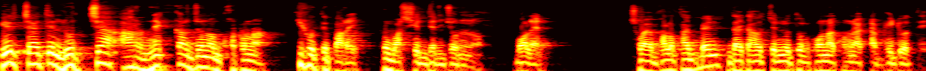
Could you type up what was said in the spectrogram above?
এর চাইতে লজ্জা আর নেককারজনক ঘটনা কি হতে পারে প্রবাসীদের জন্য? বলেন। সবাই ভালো থাকবেন। দেখা হচ্ছে নতুন কোনো কোনো একটা ভিডিওতে।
